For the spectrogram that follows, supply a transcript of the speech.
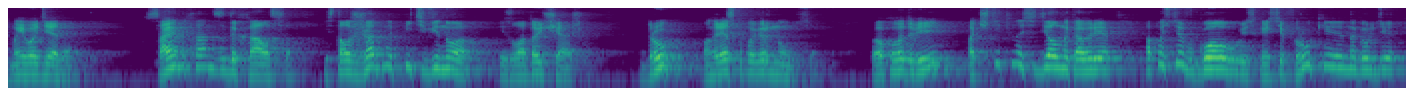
моего деда. Сайнхан задыхался и стал жадно пить вино из золотой чаши. Вдруг он резко повернулся. Около двери почтительно сидел на ковре, опустив голову и скрестив руки на груди,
